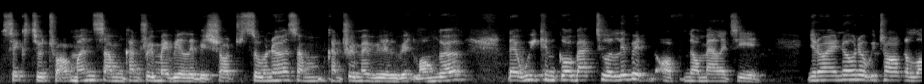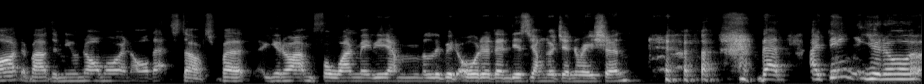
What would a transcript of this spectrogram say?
six to 12 months, some country maybe a little bit short sooner, some country maybe a little bit longer, that we can go back to a little bit of normality you know, I know that we talk a lot about the new normal and all that stuff, but you know, I'm for one, maybe I'm a little bit older than this younger generation. that I think, you know, uh,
